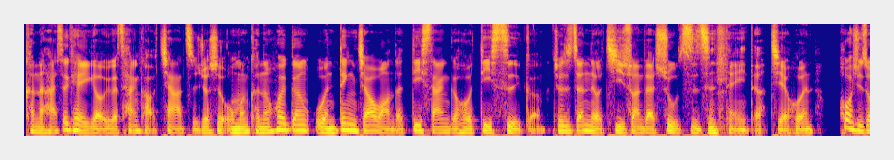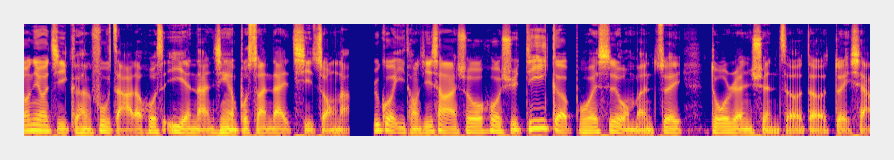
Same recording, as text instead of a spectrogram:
可能还是可以有一个参考价值，就是我们可能会跟稳定交往的第三个或第四个，就是真的有计算在数字之内的结婚。或许中间有几个很复杂的，或是一言难尽的不算在其中了。如果以统计上来说，或许第一个不会是我们最多人选择的对象。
